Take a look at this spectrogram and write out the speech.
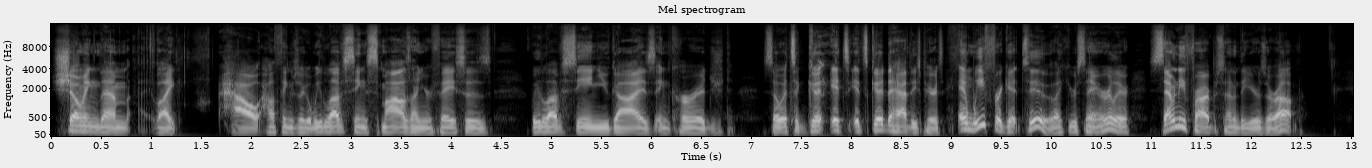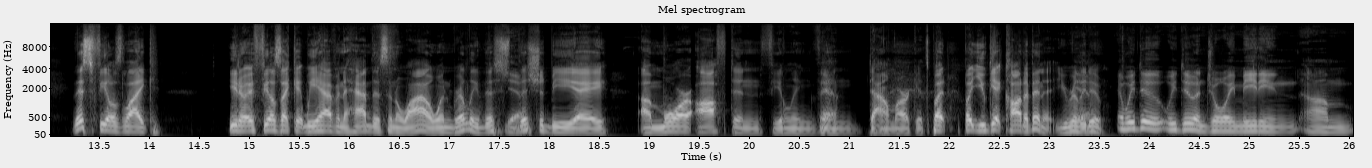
showing them like how how things are going. We love seeing smiles on your faces. We love seeing you guys encouraged. So it's a good it's it's good to have these periods. And we forget too, like you were saying Yeah. earlier, 75% of the years are up. This feels like you know, it feels like it, we haven't had this in a while when really this Yeah. this should be a a more often feeling than down markets. But but you get caught up in it. You really Yeah. do. And we do we do enjoy meeting um,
